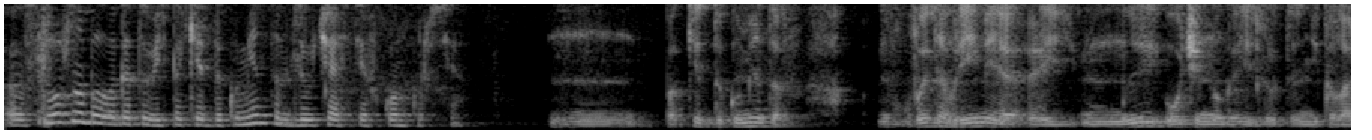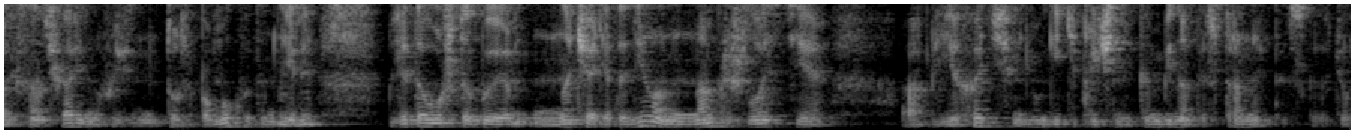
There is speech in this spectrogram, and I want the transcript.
э, Сложно было готовить пакет документов для участия в конкурсе? Пакет документов. В это время э, мы очень много ездили. Вот Николай Александрович Харинов очень тоже помог в этом деле. Для того, чтобы начать это дело, нам пришлось э, объехать многие тепличные комбинаты страны, так сказать. Он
